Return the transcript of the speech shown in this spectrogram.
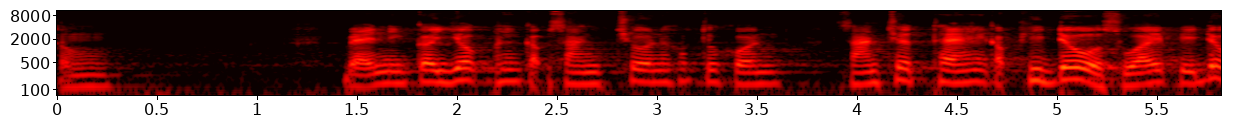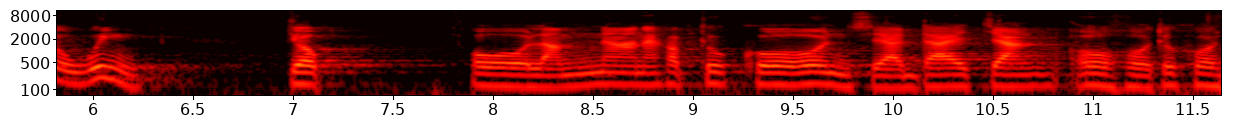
ส่งแบบนี้ก็ยกให้กับซานโชนะครับทุกคนซานโชแทงให้กับพีโดสวยพีโดวิ่ง จบโอ้ล้ำหน้านะครับทุกคนเสียดายจัง โอ้โหทุกคน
